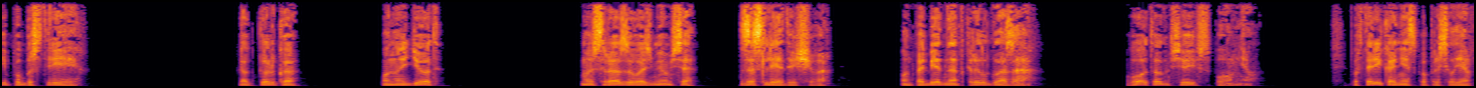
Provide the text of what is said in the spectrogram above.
и побыстрее. Как только он уйдет, мы сразу возьмемся за следующего. Он победно открыл глаза. Вот он все и вспомнил. «Повтори конец», — попросил я.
